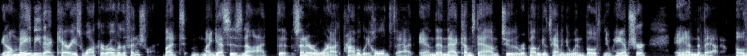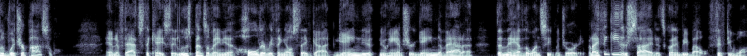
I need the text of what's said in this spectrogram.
you know, maybe that carries Walker over the finish line. But my guess is not that Senator Warnock probably holds that. And then that comes down to the Republicans having to win both New Hampshire and Nevada, both of which are possible. And if that's the case, they lose Pennsylvania, hold everything else they've got, gain New, New Hampshire, gain Nevada, then they have the one seat majority. But I think either side, it's going to be about 51.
